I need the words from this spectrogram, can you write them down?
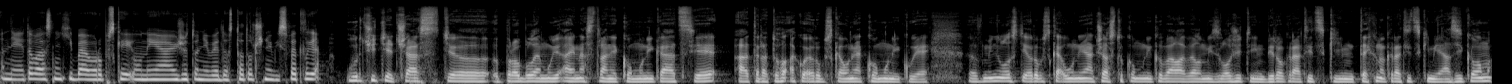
Nie je to vlastne chyba Európskej únie, že to nevie dostatočne vysvetliť? Určite časť e, problému je aj na strane komunikácie a teda toho, ako Európska únia komunikuje. V minulosti Európska únia často komunikovala veľmi zložitým, byrokratickým, technokratickým jazykom.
